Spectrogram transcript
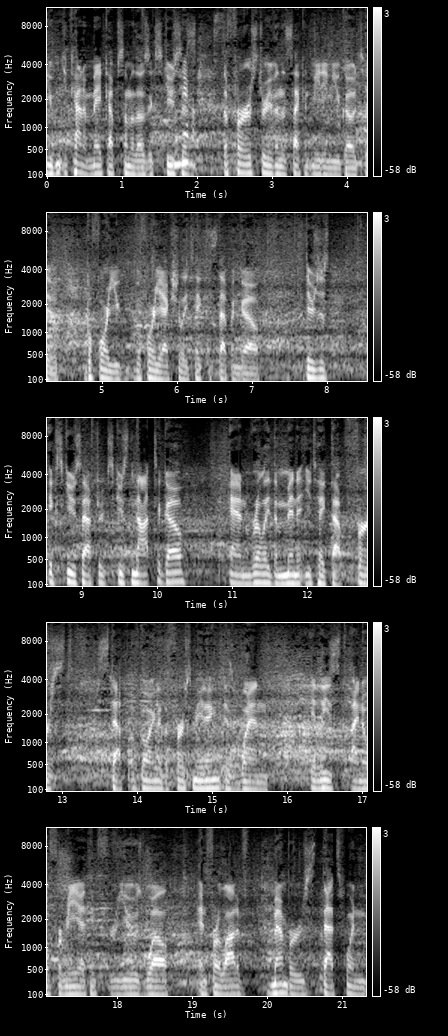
You, you kind of make up some of those excuses yeah. the first or even the second meeting you go to before you before you actually take the step and go. There's just excuse after excuse not to go. And really, the minute you take that first step of going to the first meeting is when, at least I know for me, I think for you as well, and for a lot of members, that's when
